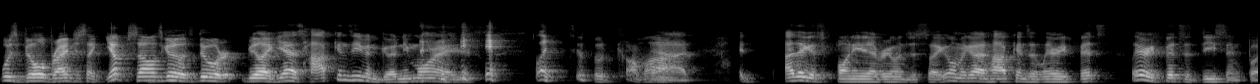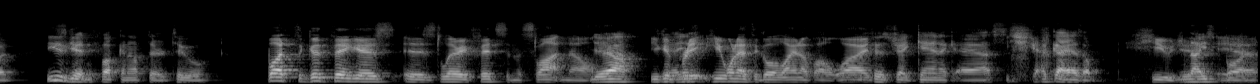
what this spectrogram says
was Bill O'Brien just like, yep, sounds good. Let's do it. Be like, yeah, is Hopkins even good anymore? Just- like, dude, come on. Yeah, it, I think it's funny that everyone's just like, oh my god, Hopkins and Larry Fitz. Larry Fitz is decent, but he's getting fucking up there too. But the good thing is, is Larry Fitz in the slot now. Yeah, You can Yeah, pretty. He won't have to go line up out wide. his gigantic ass. Yeah. That guy has a Huge, Nice butt. yeah.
